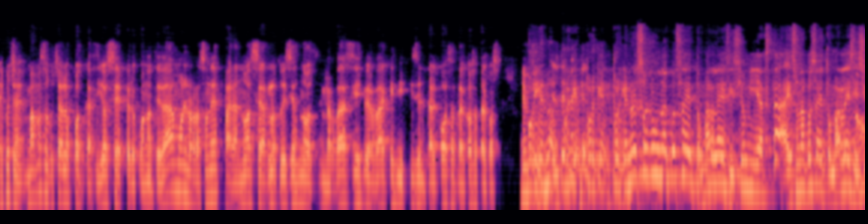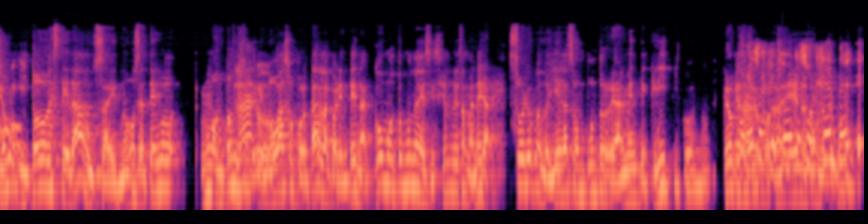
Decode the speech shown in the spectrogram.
Escúchame, vamos a escuchar los podcasts, yo sé, pero cuando te damos las razones para no hacerlo, tú decías, no, en verdad sí es verdad que es difícil tal cosa, tal cosa, tal cosa. En porque, fin, no, porque, porque, no es solo una cosa de tomar la decisión y ya está, es una cosa de tomar la decisión y todo este downside, ¿no? O sea, tengo un montón de gente que no va a soportar la cuarentena. ¿Cómo toma una decisión de esa manera? Solo cuando llegas a un punto realmente crítico, ¿no? Creo que por, eso es que digo que es urgente, eh,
